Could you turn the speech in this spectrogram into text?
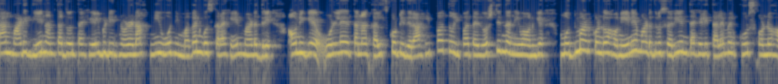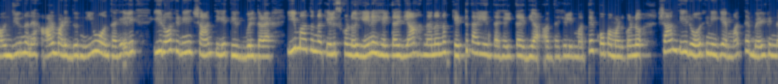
ನಾನು ಮಾಡಿದ್ದು ಏನು ಅಂತದ್ದು ಅಂತ ಹೇಳ್ಬಿಡಿ ನೋಡೋಣ. ನೀವು ನಿಮ್ಮ ಮಗನಿಗೋಸ್ಕರ ಏನು ಮಾಡಿದ್ರಿ? ಅವನಿಗೆ ಒಳ್ಳೆತನ ಕಲಿಸ್ಕೊಟ್ಟಿದ್ದೀರಾ? ಇಪ್ಪತ್ತು, ಇಪ್ಪತ್ತೈದು ವರ್ಷದಿಂದ ನೀವು ಅವನಿಗೆ ಮುದ್ದು ಮಾಡಿಕೊಂಡು ಅವ್ನು ಏನೇ ಮಾಡಿದ್ರು ಸರಿ ಅಂತ ಹೇಳಿ ತಲೆ ಮೇಲೆ ಕೂರಿಸ್ಕೊಂಡು ಅವನ ಜೀವನನೇ ಹಾಳು ಮಾಡಿದ್ದು ನೀವು ಅಂತ ಹೇಳಿ ಈ ರೋಹಿಣಿ ಶಾಂತಿಗೆ ತಿರುಗಿ ಬೀಳ್ತಾಳೆ. ಈ ಮಾತನ್ನ ಕೇಳಿಸ್ಕೊಂಡು ಏನೇ ಹೇಳ್ತಾ ಇದ್ಯಾ? ನನ್ನನ್ನು ಕೆಟ್ಟ ತಾಯಿ ಅಂತ ಹೇಳ್ತಾ ಇದ್ಯಾ? ಅಂತ ಹೇಳಿ ಮತ್ತೆ ಕೋಪ ಮಾಡಿಕೊಂಡು ಶಾಂತಿ ರೋಹಿಣಿಗೆ ಮತ್ತೆ ಬೆಲ್ಟಿಂದ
